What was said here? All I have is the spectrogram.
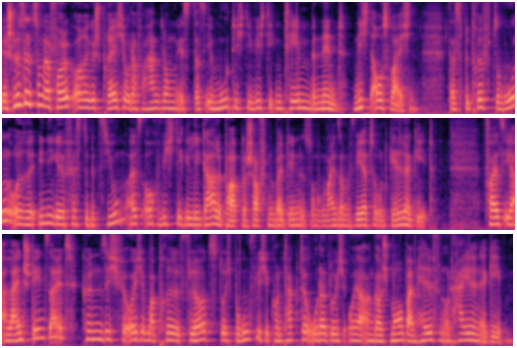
Der Schlüssel zum Erfolg eurer Gespräche oder Verhandlungen ist, dass ihr mutig die wichtigen Themen benennt, nicht ausweichen. Das betrifft sowohl eure innige feste Beziehung als auch wichtige legale Partnerschaften, bei denen es um gemeinsame Werte und Gelder geht. Falls ihr alleinstehend seid, können sich für euch im April Flirts durch berufliche Kontakte oder durch euer Engagement beim Helfen und Heilen ergeben.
